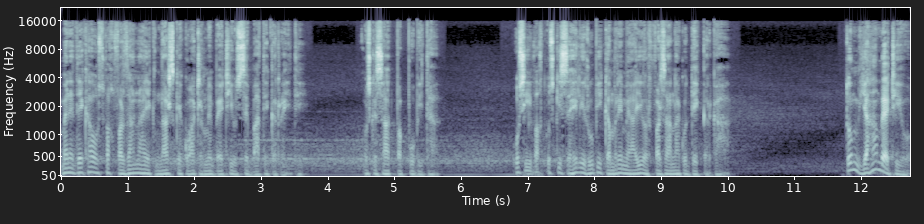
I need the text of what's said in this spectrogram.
میں نے دیکھا اس وقت فرزانہ ایک نرس کے کوارٹر میں بیٹھی اس سے باتیں کر رہی تھی۔ اس کے ساتھ پپو بھی تھا۔ اسی وقت اس کی سہیلی روبی کمرے میں آئی اور فرزانہ کو دیکھ کر کہا، تم یہاں بیٹھی ہو۔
